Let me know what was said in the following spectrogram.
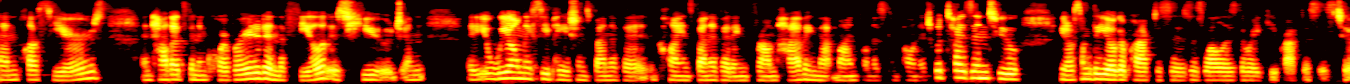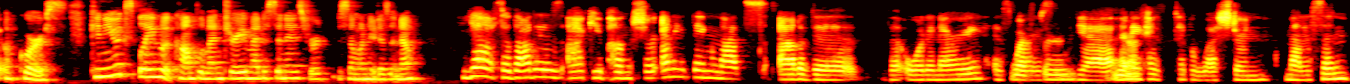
10 plus years and how that's been incorporated in the field is huge. And we only see patients benefit and clients benefiting from having that mindfulness component, which ties into, you know, some of the yoga practices as well as the Reiki practices too. Of course. Can you explain what complementary medicine is for someone who doesn't know? Yeah, so that is acupuncture, anything that's out of the the ordinary as Western. far as yeah, yeah. any kind of type of Western medicine.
